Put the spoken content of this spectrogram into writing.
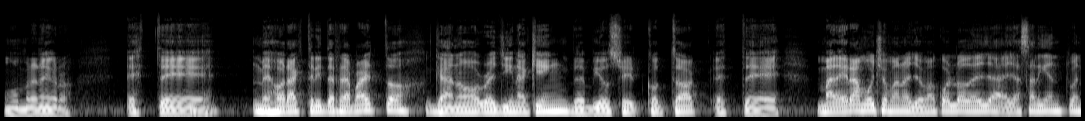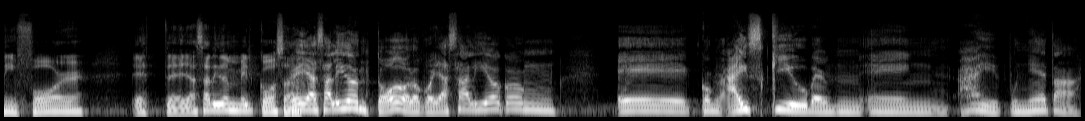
Un hombre negro. Este, mejor actriz de reparto, ganó Regina King de Beale Street Code Talk. Este, me alegra mucho, mano. Yo me acuerdo de ella. Ella salía en 24. Este, ella ha salido en mil cosas. ella ha salido en todo, loco, ya ha salido con eh, con Ice Cube en, en ay, puñeta.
